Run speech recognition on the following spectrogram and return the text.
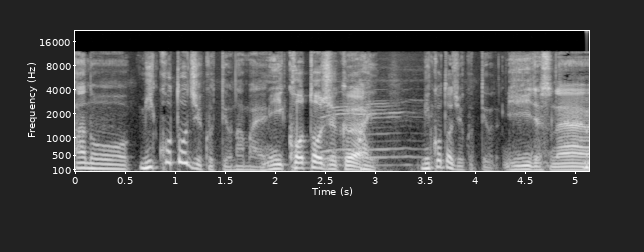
あの、みこと塾っていう名前。みこと塾。はい。みこと塾っていう。いいですね。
